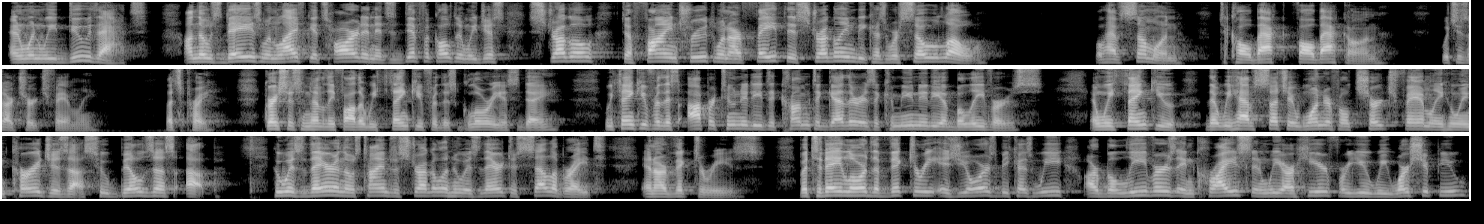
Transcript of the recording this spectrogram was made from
And when we do that, on those days when life gets hard and it's difficult and we just struggle to find truth, when our faith is struggling because we're so low, we'll have someone to call back, fall back on, which is our church family. Let's pray. Gracious and Heavenly Father, we thank you for this glorious day. We thank you for this opportunity to come together as a community of believers. And we thank you that we have such a wonderful church family who encourages us, who builds us up who is there in those times of struggle and who is there to celebrate in our victories. But today, Lord, the victory is yours because we are believers in Christ and we are here for you. We worship you.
